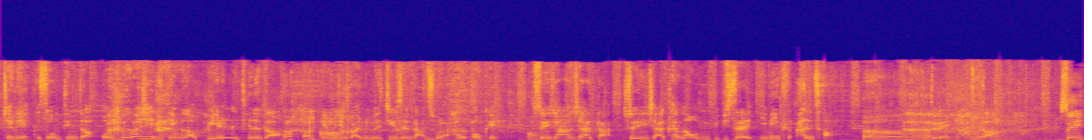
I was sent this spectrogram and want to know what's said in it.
教练，可是我们听不到。我说没关系，你听不到，别人听得到，你们就把你们的精神打出来。他说 OK。所以他现在打，所以你现在看到我们比赛一定很吵啊，对，很吵。所以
